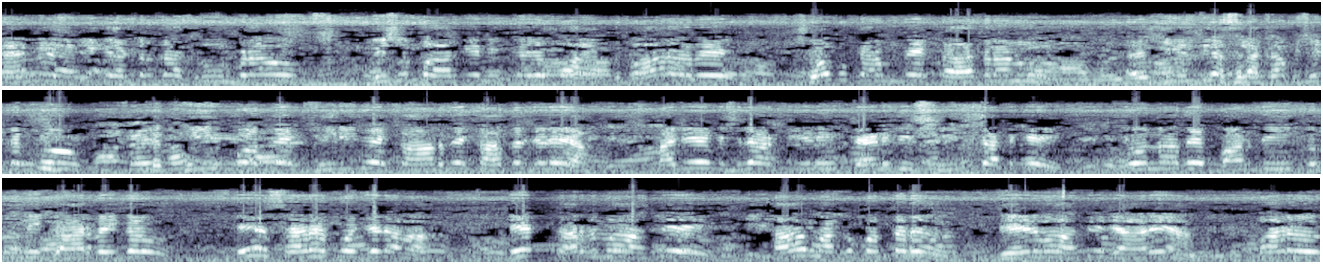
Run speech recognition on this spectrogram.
ਐਮਐਸਪੀ ਗਰੰਟਰ ਦਾ ਕਾਨੂੰਨ ਬਣਾਓ ਵਿਸ਼ਵ ਭਾਰਤੀ ਨੀਤੀਆਂ ਜੋ ਭਾਰਤ ਬਾਹਰ ਆਵੇ ਸ਼ੁਭ ਕਰਮ ਦੇ ਕਾਤਲਾਂ ਨੂੰ ਅਹ, ਦੀਆਂ ਸਲਾਖਾਂ ਪਿੱਛੇ ਟੱਕੋ ਲਖੀਮਪੁਰ ਦੇ ਖੀਰੀ ਦੇ ਕਾਂਡ ਦੇ ਕਾਤਲ ਜਿਹੜੇ ਆ ਅਜੇ ਮਿਸ਼ਰਾ ਟੀਣੀ ਪੈਣੀ ਦੀ ਸੀਟ ਕੱਟ ਕੇ ਤੇ ਉਹਨਾਂ ਦੇ ਬਣਦੀ ਕਾਨੂੰਨੀ ਕਾਰਵਾਈ ਕਰੋ। ਇਹ ਸਾਰਾ ਕੁਝ ਜਿਹੜਾ ਵਾ, ਇਹ ਕਰਨ ਵਾਸਤੇ ਆ ਮੰਗ ਪੱਤਰ ਦੇਣ ਵਾਸਤੇ ਜਾ ਰਹੇ ਆ ਪਰ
